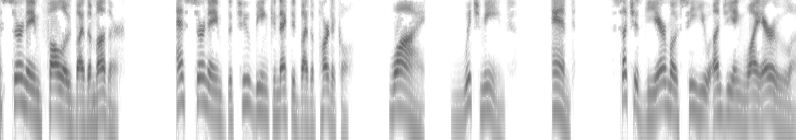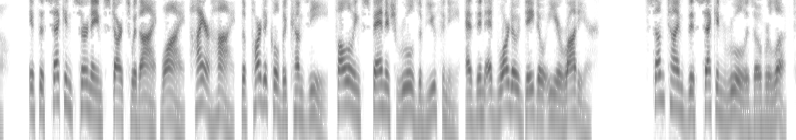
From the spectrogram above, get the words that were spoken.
surname followed by the mother's surname, the two being connected by the particle y, which means and, such as Guillermo Cu Ungiang y. If the second surname starts with I, Y, higher high, the particle becomes E, following Spanish rules of euphony, as in Eduardo Dato y Iradier. Sometimes this second rule is overlooked.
